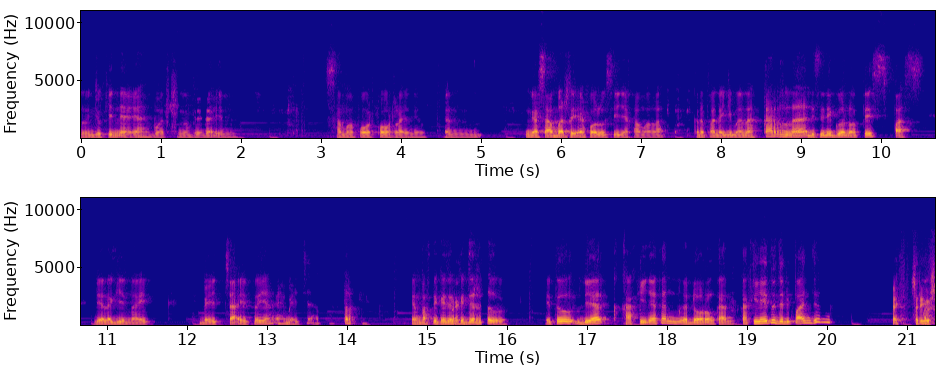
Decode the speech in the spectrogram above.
nunjukinnya ya buat ngebedain sama power-power lainnya. Dan nggak sabar sih evolusinya Kamala ke depannya gimana karena di sini gue notice pas dia lagi naik beca itu ya eh beca apa truk yang pas dikejar-kejar tuh itu dia kakinya kan ngedorong kan kakinya itu jadi panjang Eh, serius?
